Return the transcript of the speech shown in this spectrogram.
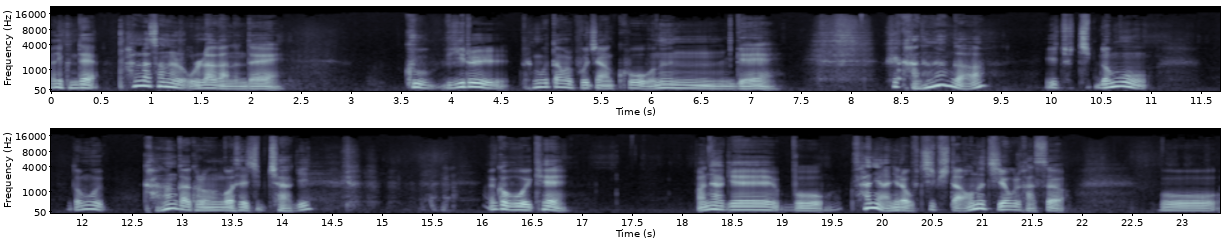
아니 근데 한라산을 올라가는데 그 위를 백록담을 보지 않고 오는 게 그게 가능한가? 이집 너무 너무 강한가 그런 것에 집착이? 그러니까 뭐 이렇게 만약에 뭐 산이 아니라고 칩시다 어느 지역을 갔어요. 뭐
